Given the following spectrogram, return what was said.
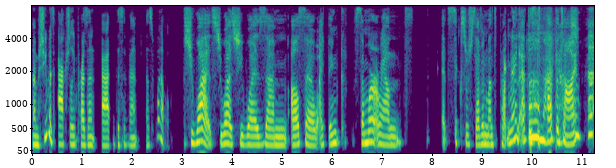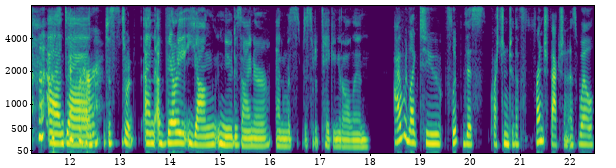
um, she was actually present at this event as well. She was, she was, she was um, also, I think, somewhere around at six or seven months pregnant at, this, Oh at the gosh. time. and uh, just sort of, and a very young new designer and was just sort of taking it all in. I would like to flip this question to the French faction as well.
